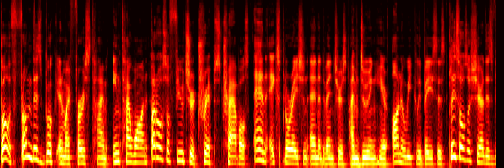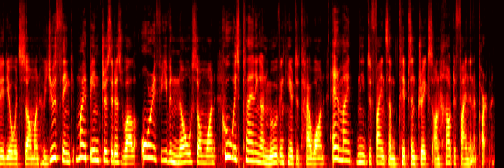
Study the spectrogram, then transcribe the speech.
both from this book and my first time in Taiwan, but also future trips, travels, and exploration and adventures I'm doing here on a weekly basis. Please also share this video with someone who you think might be interested as well, or if you even know someone who is planning on moving here to Taiwan and might need to find some tips and tricks on how to find an apartment.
